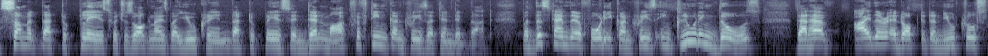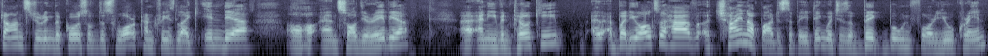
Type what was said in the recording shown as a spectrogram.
summit that took place, which was organized by Ukraine, that took place in Denmark, 15 countries attended that. But this time there are 40 countries, including those that have either adopted a neutral stance during the course of this war, countries like India uh, and Saudi Arabia, uh, and even Turkey. Uh, but you also have uh, China participating, which is a big boon for Ukraine.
